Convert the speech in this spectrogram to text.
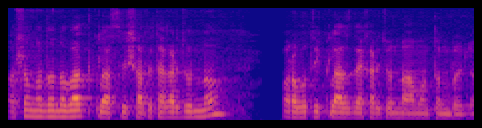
অসংখ্য ধন্যবাদ ক্লাসের সাথে থাকার জন্য। পরবর্তী ক্লাস দেখার জন্য আমন্ত্রণ রইল।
